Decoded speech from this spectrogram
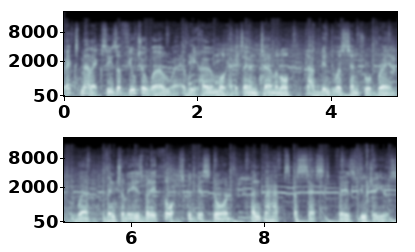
Rex Malik sees a future world where every home will have its own terminal plugged into a central brain, where eventually his very thoughts could be stored and perhaps assessed for his future use.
